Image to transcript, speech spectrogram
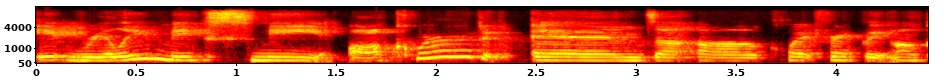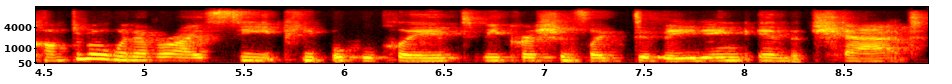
it really makes me awkward and uh, quite frankly uncomfortable whenever I see people who claim to be Christians like debating in the chat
